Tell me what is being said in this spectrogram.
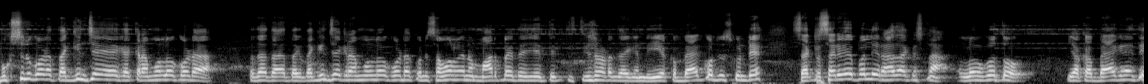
బుక్స్ను కూడా తగ్గించే క్రమంలో కూడా తగ్గించే క్రమంలో కూడా కొన్ని సమూలమైన మార్పులు అయితే తీసుకురావడం జరిగింది. ఈ యొక్క బ్యాగ్ కూడా చూసుకుంటే సెక్టర్ సర్వేపల్లి రాధాకృష్ణ లోగోతో ఈ యొక్క బ్యాగ్ అయితే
